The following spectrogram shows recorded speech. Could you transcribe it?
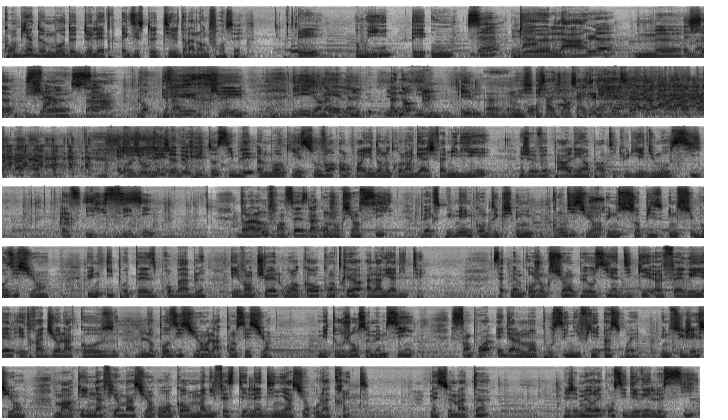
Combien de mots de deux lettres existent-ils dans la langue française? Et Oui, et où De, De, la, Le, me, ma- Je, je, ça, ça. Bon, il y en a tu. Il y en a plein. Euh, non, il. Il. Oui. On s'arrête là, on s'arrête là. Aujourd'hui, je veux plutôt cibler un mot qui est souvent employé dans notre langage familier. Je veux parler en particulier du mot si. S-I, si. Si. Dans la langue française, la conjonction si peut exprimer une, condition, une supposition, une hypothèse probable, éventuelle ou encore contraire à la réalité. Cette même conjonction peut aussi indiquer un fait réel et traduire la cause, l'opposition, la concession. Mais toujours ce même si s'emploie également pour signifier un souhait, une suggestion, marquer une affirmation ou encore manifester l'indignation ou la crainte. Mais ce matin, j'aimerais considérer le si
